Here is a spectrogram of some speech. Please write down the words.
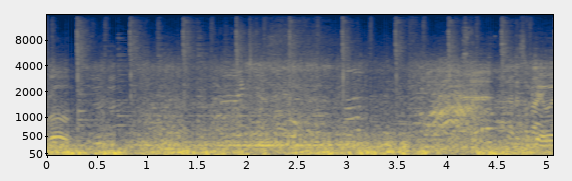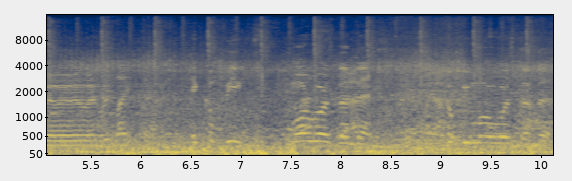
road. Than that. It could be more worse than that.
